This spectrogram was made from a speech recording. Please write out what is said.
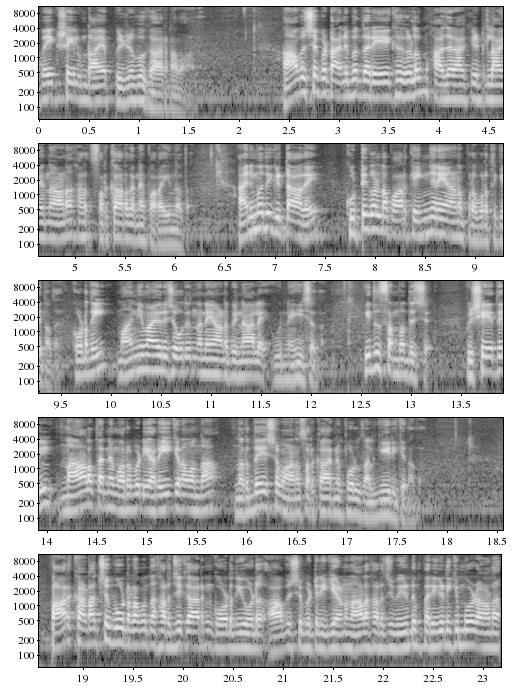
അപേക്ഷയിലുണ്ടായ പിഴവ് കാരണമാണ്. ആവശ്യപ്പെട്ട അനുബന്ധ രേഖകളും ഹാജരാക്കിയിട്ടില്ല എന്നാണ് സർക്കാർ തന്നെ പറയുന്നത്. അനുമതി കിട്ടാതെ കുട്ടികളുടെ പാർക്ക് എങ്ങനെയാണ് പ്രവർത്തിക്കുന്നത്? കോടതി മാന്യമായൊരു ചോദ്യം തന്നെയാണ് പിന്നാലെ ഉന്നയിച്ചത്. ഇത് സംബന്ധിച്ച് വിഷയത്തിൽ നാളെ തന്നെ മറുപടി അറിയിക്കണമെന്ന നിർദ്ദേശമാണ് സർക്കാരിന് ഇപ്പോൾ നൽകിയിരിക്കുന്നത്. പാർക്ക് അടച്ചുപൂട്ടണമെന്ന് ഹർജിക്കാരൻ കോടതിയോട് ആവശ്യപ്പെട്ടിരിക്കുകയാണ്. നാളെ ഹർജി വീണ്ടും പരിഗണിക്കുമ്പോഴാണ്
